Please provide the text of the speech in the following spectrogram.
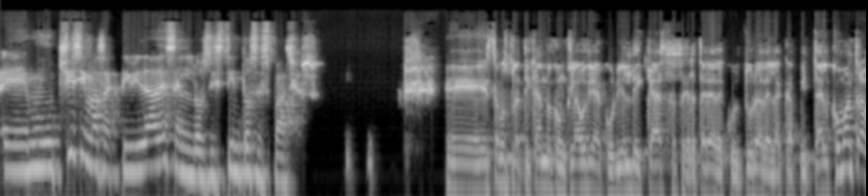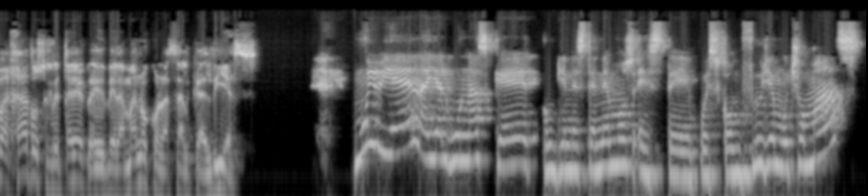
eh, muchísimas actividades en los distintos espacios. Eh, estamos platicando con Claudia Curiel de Casa, secretaria de Cultura de la capital. ¿Cómo han trabajado, secretaria, eh, de la mano con las alcaldías? Muy bien, hay algunas que con quienes tenemos, este, pues confluye mucho más.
